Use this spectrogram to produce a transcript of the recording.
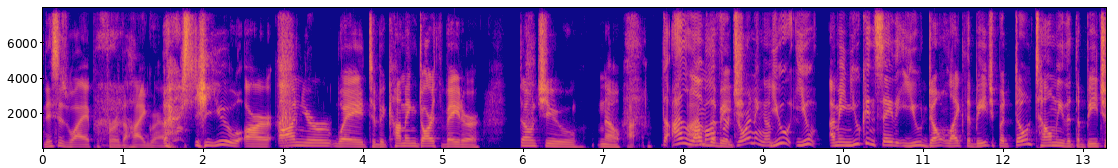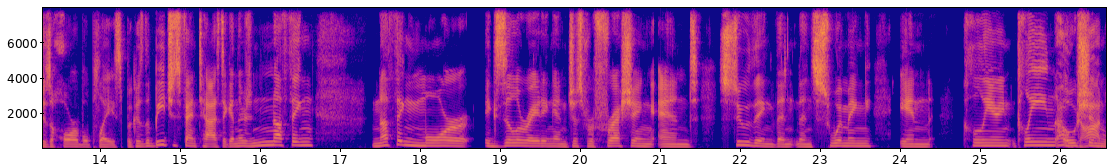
this is why I prefer the high ground. you are on your way to becoming Darth Vader. Don't you? No, The- I love all the for beach. joining 'em. You, you. I mean, you can say that you don't like the beach, but don't tell me that the beach is a horrible place because the beach is fantastic, and there's nothing, nothing more exhilarating and just refreshing and soothing than than swimming in clean, clean Oh, ocean God, no.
